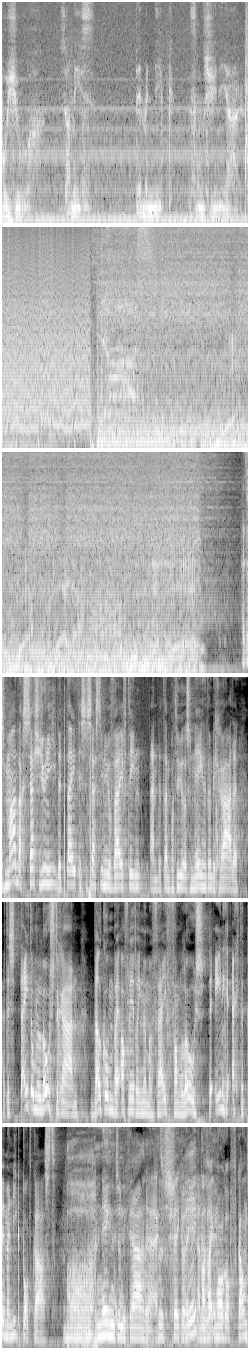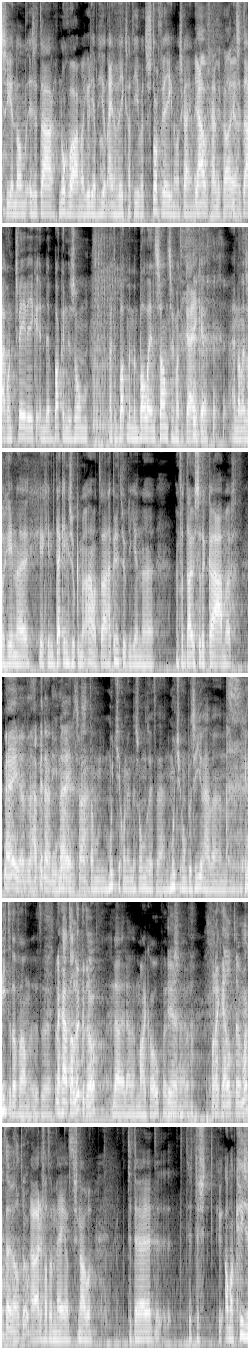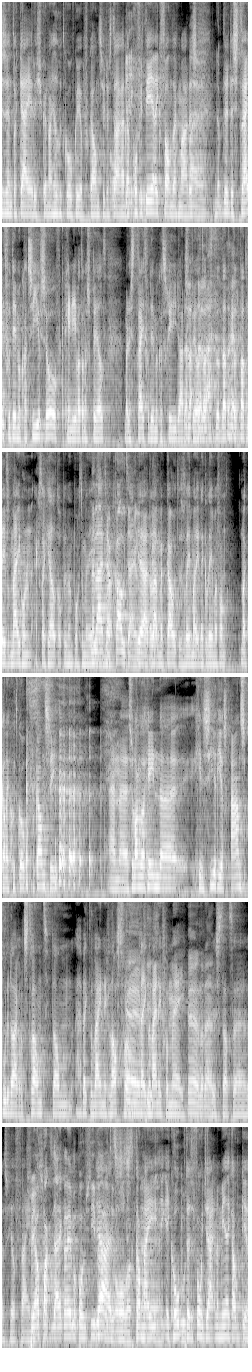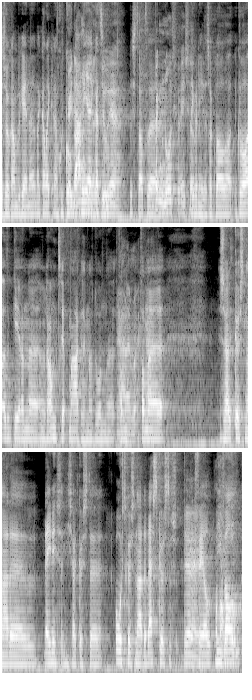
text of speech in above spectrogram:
Bonjour, amis. Dominique sont génial. Het is maandag 6 juni, de tijd is 16 uur 15 en de temperatuur is 29 graden. Het is tijd om Loos te gaan. Welkom bij aflevering nummer 5 van Loos, de enige echte Pim en Niek podcast. Oh, 29 graden. Ja, echt verschrikkelijk. En dan ga ik morgen op vakantie en dan is het daar nog warmer. Jullie hebben hier een einde van de week, staat hier weer te stortregenen waarschijnlijk. Ja, waarschijnlijk wel, ja. Ik zit daar gewoon twee weken in de bakkende zon met, de ba- met mijn ballen in het zand zeg maar, te kijken. en dan is er geen, eh, geen, geen dekking zoeken meer aan, want daar heb je natuurlijk niet een, eh, een verduisterde kamer. Nee, dat heb je daar niet. Nee, dat is waar. dus dan moet je gewoon in de zon zitten en dan moet je gewoon plezier hebben en genieten ervan. Dat, eh, Maar dan gaat het dan lukken, toch? dat, dat mag ik hopen. Dus, ja. eh, Voor dat geld eh, mag dat wel, toch? oh, dat valt dan mee. want Het is nou... Het, is allemaal crisis in Turkije, dus je kunt nou heel goedkoop kun je op vakantie. Dus Oh, daar, daar profiteer ik van, zeg maar. Dus Ah, ja. de, de strijd voor democratie of zo, of ik heb geen idee wat er nou speelt, maar de strijd voor democratie die daar De speelt, de dat, dat, dat, dat levert mij gewoon extra geld op in mijn portemonnee. Dan laat jou koud eigenlijk. Ja, dat laat me koud. Dus alleen maar, ik denk alleen maar van, dan kan ik goedkoop op vakantie. en eh, zolang er geen, eh, geen Syriërs aanspoeden daar op het strand, dan heb ik er weinig last van. Ja, ja, krijg ik er weinig van mee. Ja, inderdaad. Dus dat, eh, dat is heel fijn. Voor jou Dus, pakt het eigenlijk alleen maar positief ja, uit, het, die oorlog. het kan mij, ik, ik hoop moet. dat het volgend jaar in Amerika ook een keer zo gaan beginnen. Dan kan ik nou goedkoop je naar Amerika toe. ja. Dus dat, ben ik nog nooit geweest. ik ook niet. Dat is ook wel, ik wil wel uit een keer een, een roundtrip maken, zeg maar, door een, van, echt van zuidkust naar de, nee, nee, niet zuidkust, eh, oostkust naar de westkust of Ja, veel. In ieder geval.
